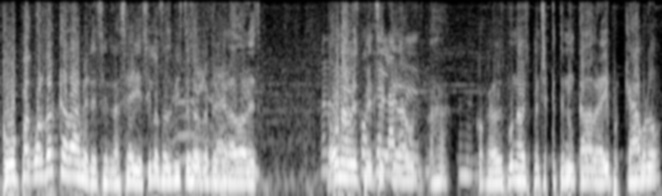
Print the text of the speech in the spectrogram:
Como para guardar cadáveres en la serie, si los has visto esos Sí, claro. refrigeradores. bueno, una vez pensé que era un, ajá. Una vez pensé que tenía un cadáver ahí porque abro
